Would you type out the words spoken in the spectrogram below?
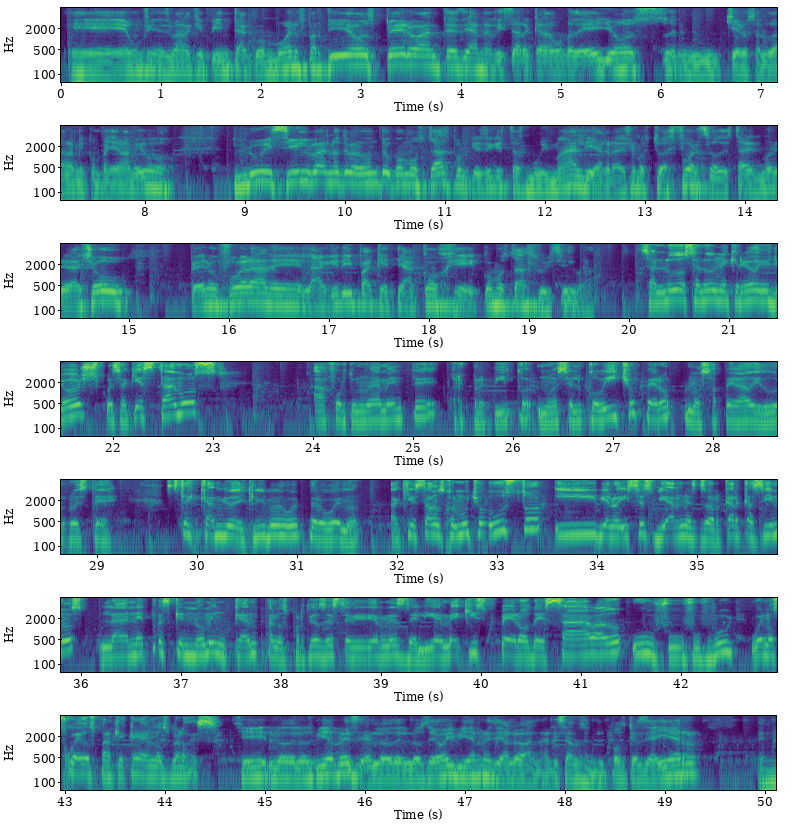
Eh, un fin de semana que pinta con buenos partidos, pero antes de analizar cada uno de ellos, mm, quiero saludar a mi compañero amigo Luis Silva. No te pregunto cómo estás, porque sé que estás muy mal y agradecemos tu esfuerzo de estar en Moneyline Show. Pero fuera de la gripa que te acoge, ¿cómo estás, Luis Silva? Saludos, saludos, mi querido Josh. Pues aquí estamos. Afortunadamente, repito, no es el cobicho, pero nos ha pegado y duro este, este cambio de clima, güey. Pero bueno, aquí estamos con mucho gusto y bien lo dices, viernes de ahorcar casinos. La neta es que no me encantan los partidos de este viernes del IMX, pero de sábado, uff, uff, uf, buenos juegos para que caigan los verdes. Sí, lo de los viernes, lo de los de hoy viernes ya lo analizamos en el podcast de ayer.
